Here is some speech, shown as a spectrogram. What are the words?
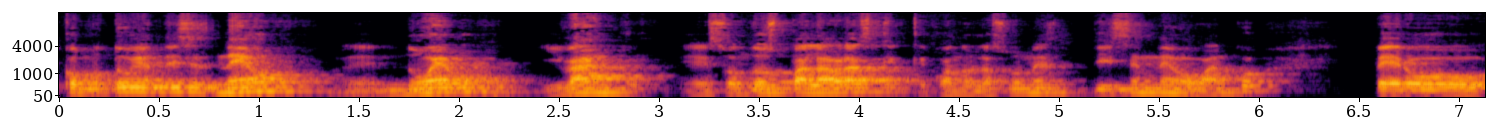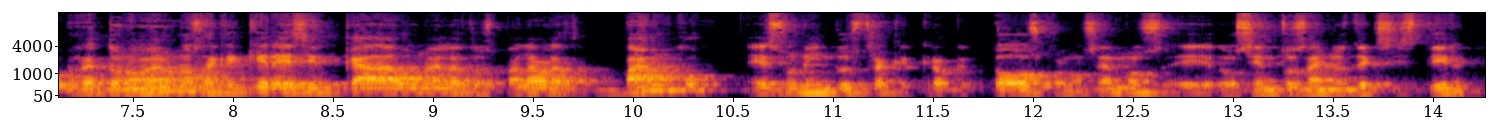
como tú bien dices, neo, eh, nuevo y banco. Eh, son dos palabras que, cuando las unes dicen neobanco, pero retornémonos a qué quiere decir cada una de las dos palabras. Banco es una industria que creo que todos conocemos, 200 años de existir,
